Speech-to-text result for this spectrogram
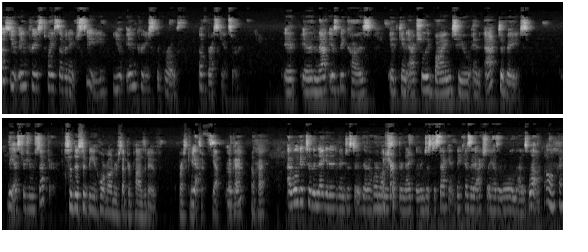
as you increase 27HC, you increase the growth of breast cancer. It and that is because it can actually bind to and activate the estrogen receptor. So this would be hormone receptor positive breast cancer. Yes. Yep. Okay. Okay. I will get to the negative in just a, the hormone Oh, sure. receptor negative in just a second because it actually has a role in that as well. Oh, okay.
